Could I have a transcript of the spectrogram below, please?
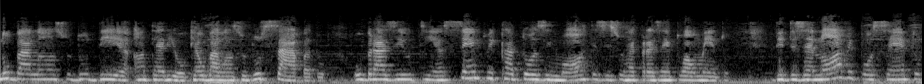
No balanço do dia anterior, que é o balanço do sábado, o Brasil tinha 114 mortes, isso representa o um aumento de 19%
